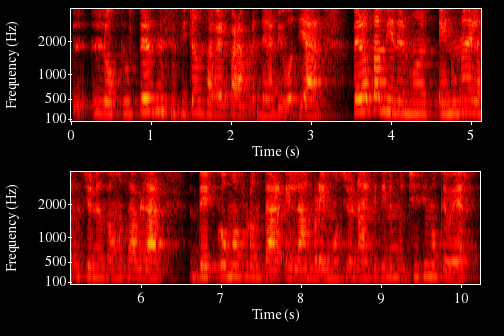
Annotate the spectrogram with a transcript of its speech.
lo que ustedes necesitan saber para aprender a pivotear, pero también en, una de las sesiones vamos a hablar de cómo afrontar el hambre emocional, que tiene muchísimo que ver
